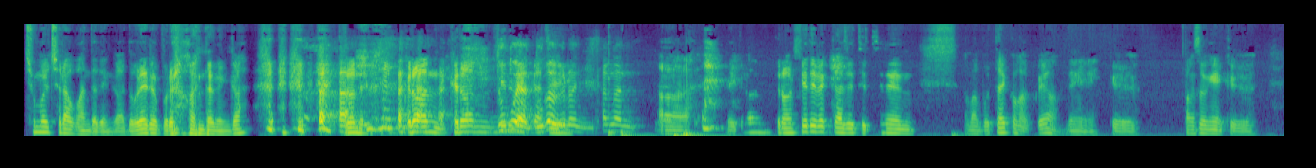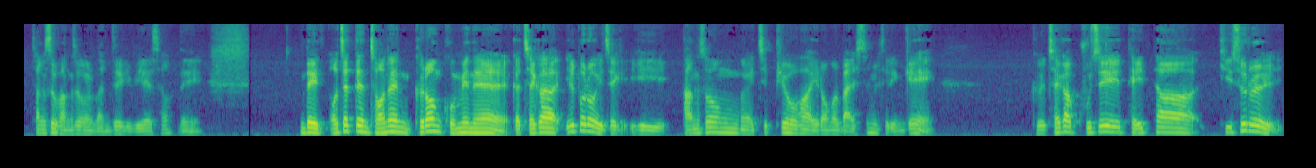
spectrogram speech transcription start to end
춤을 추라고 한다든가 노래를 부르라고 한다든가 그런 그런 그런 누구야 누가 그런 이상한 아, 네, 그런 그런 피드백까지 듣지는 아마 못할 것 같고요. 네, 그 방송의 그 장수 방송을 만들기 위해서. 네. 근데 어쨌든 저는 그런 고민을, 그러니까 제가 일부러 이제 이 방송의 지표화 이런 걸 말씀을 드린 게, 그 제가 굳이 데이터 기술을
